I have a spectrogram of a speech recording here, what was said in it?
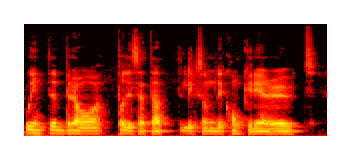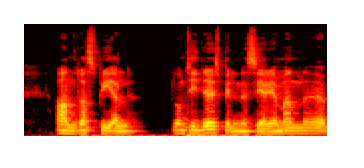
och inte bra på det sättet att liksom det konkurrerar ut andra spel, de tidigare spelen i serien. Men eh,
